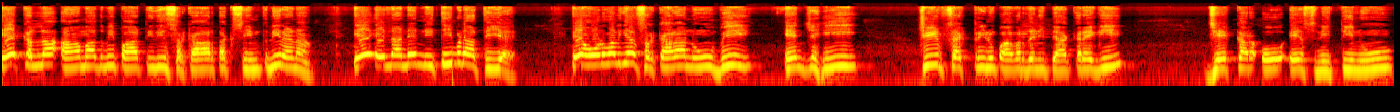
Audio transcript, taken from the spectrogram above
ਇਹ ਕੱਲਾ ਆਮ ਆਦਮੀ ਪਾਰਟੀ ਦੀ ਸਰਕਾਰ ਤੱਕ ਸੀਮਤ ਨਹੀਂ ਰਹਿਣਾ। ਇਹ ਇਹਨਾਂ ਨੇ ਨੀਤੀ ਬਣਾਤੀ ਹੈ। ਇਹ ਆਉਣ ਵਾਲੀਆਂ ਸਰਕਾਰਾਂ ਨੂੰ ਵੀ ਇੰਜ ਹੀ ਚੀਫ ਸੈਕਟਰੀ ਨੂੰ ਪਾਵਰ ਦੇਣੀ ਪਿਆ ਕਰੇਗੀ। ਜੇਕਰ ਉਹ ਇਸ ਨੀਤੀ ਨੂੰ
